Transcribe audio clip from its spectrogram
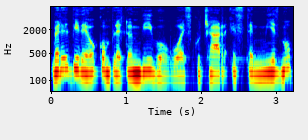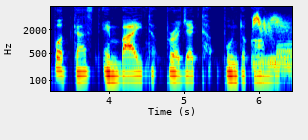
ver el video completo en vivo o escuchar este mismo podcast en byteproject.com.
